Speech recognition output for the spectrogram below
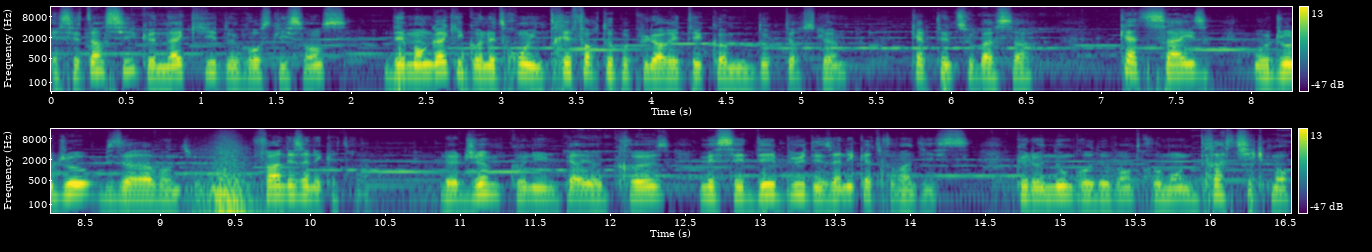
Et c'est ainsi que naquit de grosses licences, des mangas qui connaîtront une très forte popularité comme Dr. Slump, Captain Tsubasa, Cat Size ou Jojo Bizarre Adventure. Fin des années 80. Le Jump connut une période creuse, mais c'est début des années 90 que le nombre de ventes remonte drastiquement,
